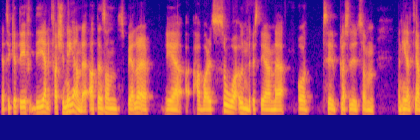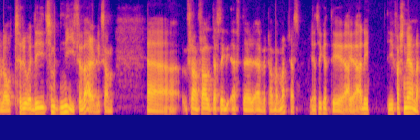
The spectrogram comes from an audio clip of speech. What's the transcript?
jag tycker att det är, det är jävligt fascinerande att en sån spelare är, har varit så underpresterande och ser plötsligt ut som en helt jävla otrolig... Det är som ett nyförvärv liksom. Eh, framförallt efter, efter Everton-matchen. Jag tycker att det är, det, det är fascinerande.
